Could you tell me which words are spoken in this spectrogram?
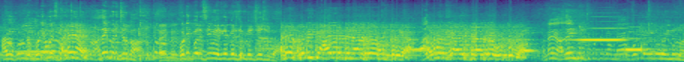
அது அதையும் பிரிச்சிருக்கோம். கொடி பரிசையும் இருக்க பரிசையும் பிரிச்சு வச்சிருக்கோம். அண்ணா, கொடிக்கு ஆயிரத்தி நாலு ரூபா கொடுத்துருங்க. அவங்களுக்கு ஆயிரத்தி நாலு ரூபா கொடுத்துருவோம். அண்ணா அதையும் பிரிச்சு கொடுத்துருக்கோம் கொடி ஐநூறு கொடி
